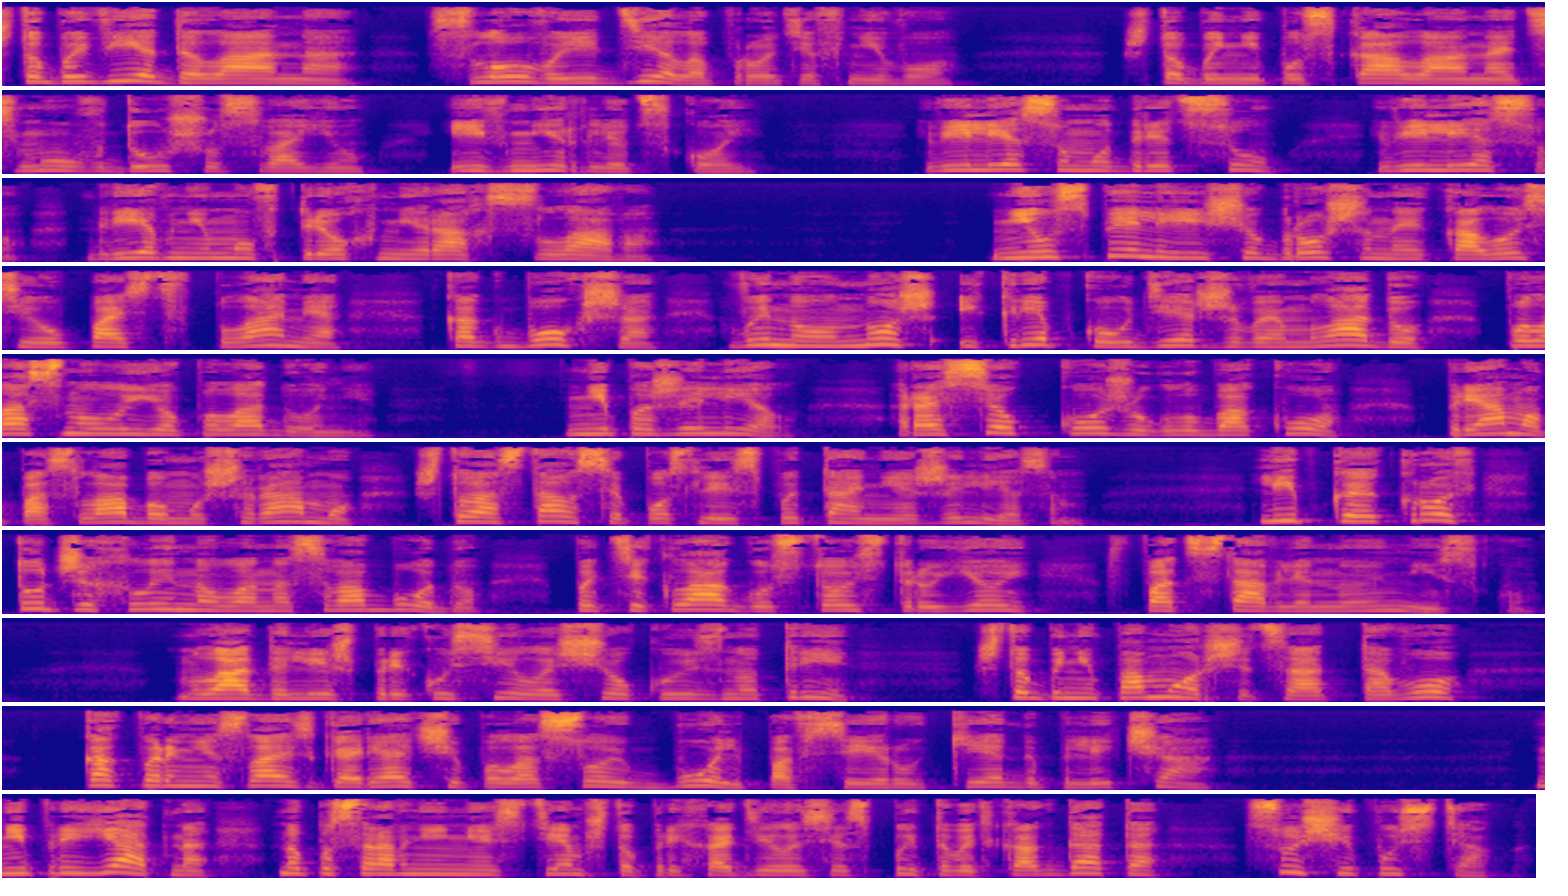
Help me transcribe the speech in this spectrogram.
чтобы ведала она слово и дело против него, чтобы не пускала она тьму в душу свою и в мир людской. Велесу мудрецу, Велесу, древнему в трех мирах слава. Не успели еще брошенные колосья упасть в пламя, как Бокша вынул нож и, крепко удерживая Младу, полоснул ее по ладони. Не пожалел, рассек кожу глубоко, прямо по слабому шраму, что остался после испытания железом. Липкая кровь тут же хлынула на свободу, потекла густой струей в подставленную миску. Млада лишь прикусила щеку изнутри, чтобы не поморщиться от того, как пронеслась горячей полосой боль по всей руке до плеча. Неприятно, но по сравнению с тем, что приходилось испытывать когда-то, сущий пустяк.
